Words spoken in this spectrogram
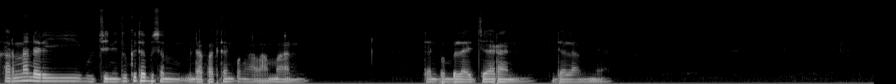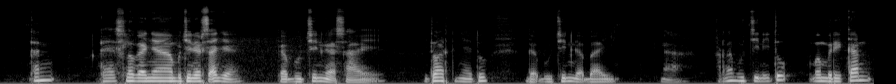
Karena dari bucin itu kita bisa mendapatkan pengalaman dan pembelajaran di dalamnya. Kan kayak slogannya buciners aja gak bucin gak say itu artinya itu gak bucin gak baik nah karena bucin itu memberikan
